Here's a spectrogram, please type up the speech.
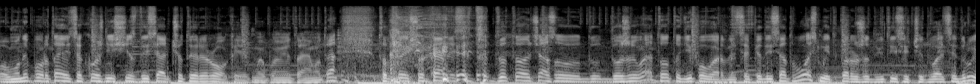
Вони повертаються кожні 64 роки, як ми пам'ятаємо. Та? Тобто, якщо Хенесі до того часу доживе, то тоді повернеться 58-й, тепер уже 2022.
